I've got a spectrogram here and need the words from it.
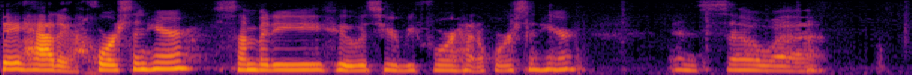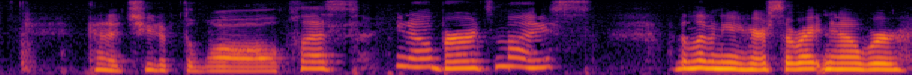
they had a horse in here. Somebody who was here before had a horse in here. And so, uh, kind of chewed up the wall. Plus, you know, birds, mice. I've been living here, so right now we're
